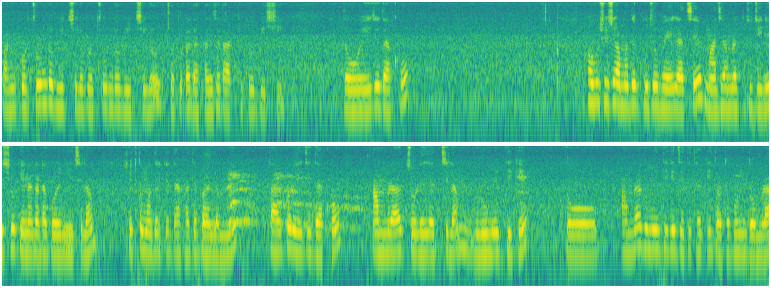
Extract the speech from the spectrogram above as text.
কারণ প্রচণ্ড ভিড় ছিল, প্রচণ্ড ভিড় ছিল, যতটা দেখা যাচ্ছে তার থেকেও বেশি। তো এই যে দেখো, অবশেষে আমাদের পুজো হয়ে গেছে। মাঝে আমরা কিছু জিনিসও কেনাকাটা করে নিয়েছিলাম, সেটা তোমাদেরকে দেখাতে পারলাম না। তারপর এই যে দেখো, আমরা চলে যাচ্ছিলাম রুমের দিকে। তো আমরা রুমের দিকে যেতে থাকি ততক্ষণ তোমরা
